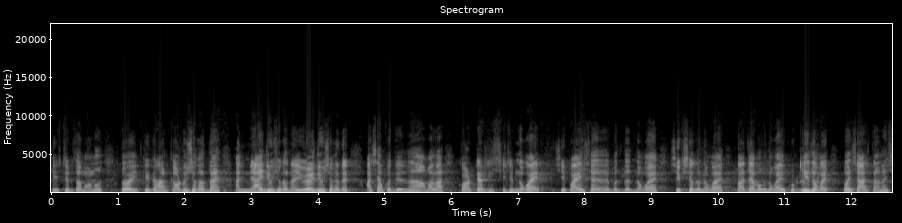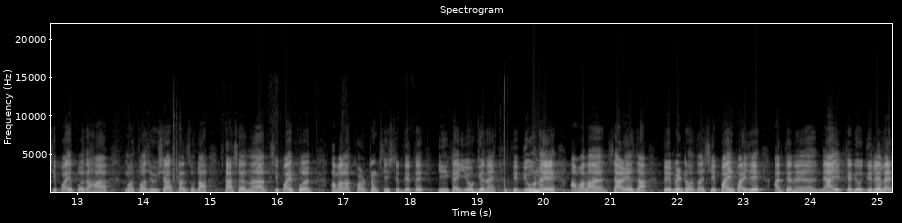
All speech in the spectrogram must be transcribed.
सिस्टीमचा माणूस तो इतकी घाण काढू शकत नाही आणि न्याय देऊ शकत नाही वेळ देऊ शकत नाही. अशा पद्धतीनं आम्हाला कॉन्ट्रॅक्ट सिस्टीम नको आहे. शिपाईच्याबद्दल बद्दल नको आहे शिक्षक नको आहे प्राध्यापक नको आहे कुठलीही नको आहे. पण शासनानं शिपाई पद हा महत्त्वाचा विषय असताना सुद्धा शासन शिपाई पद आम्हाला कॉन्ट्रॅक्ट सिस्टीम देते ही काही योग्य नाही. ती देऊ नये. आम्हाला शाळेचा पेमेंट होता शिपाई पाहिजे आणि त्याने न्याय इतक्या दिवस दिलेला आहे.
